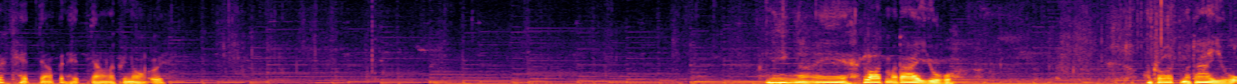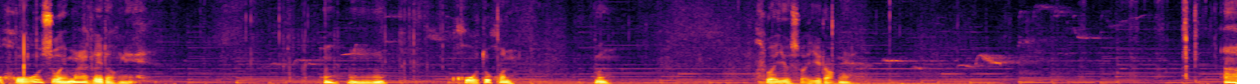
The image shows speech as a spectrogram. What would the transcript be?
จะเฮ็ดยังเป็นเฮ็ดยังล่ะพี่น้องเอ้ยนี่ไงรอดมาได้อยู่ รอดมาได้อยู่โอ้โหสวยมากเลยดอกนี้อือหือโอ้โหทุกคนมึงสวยอยู่สวยอยู่ดอกเนี้ยอ่า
